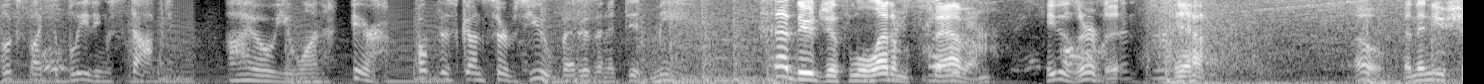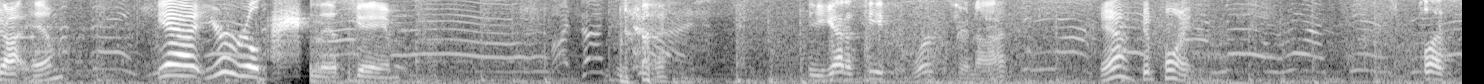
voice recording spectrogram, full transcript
Looks like the bleeding stopped. I owe you one. Here, hope this gun serves you better than it did me. That dude just let him stab him. He deserved it. Oh. yeah. Oh, and then you shot him? Yeah, you're a real in this game. You got to see if it works or not. Yeah, good point. Plus,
